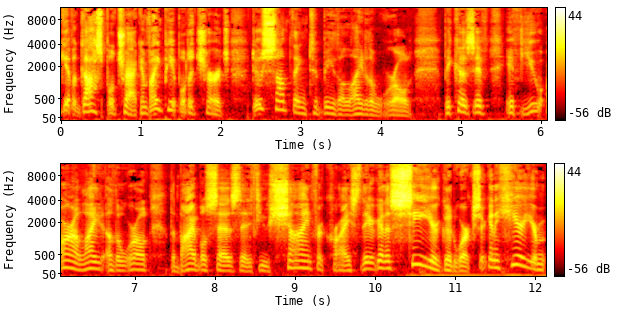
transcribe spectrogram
Give a gospel track. Invite people to church. Do something to be the light of the world. Because if if you are a light of the world, the Bible says that if you shine for Christ, they're going to see your good works. They're going to hear your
